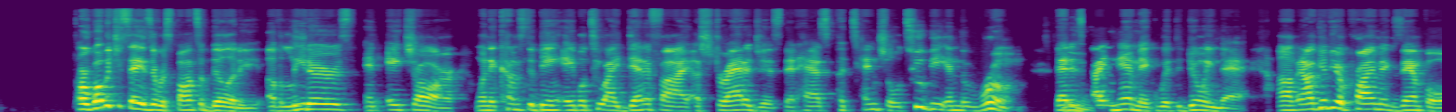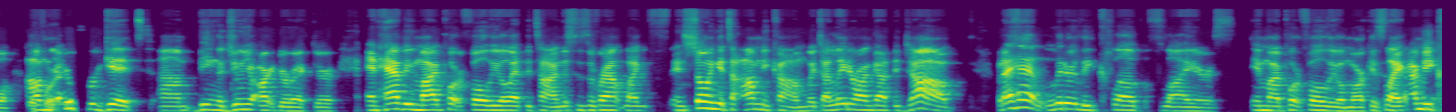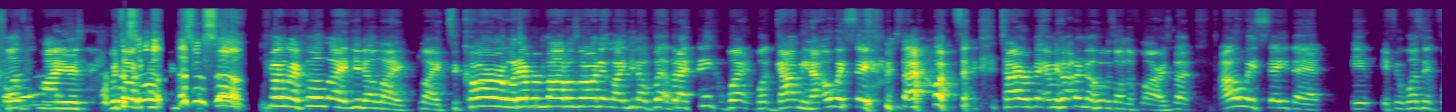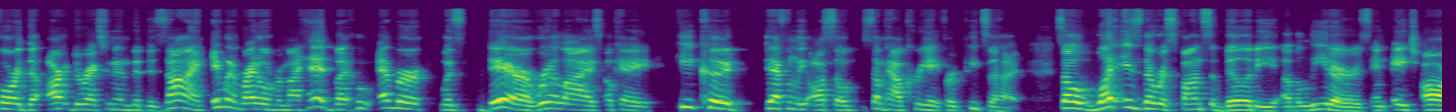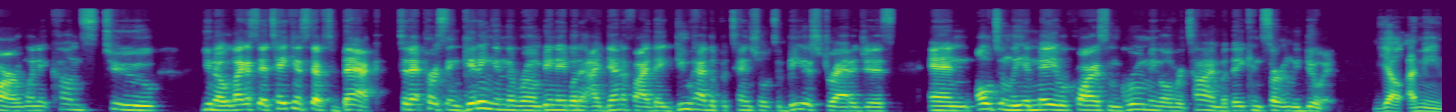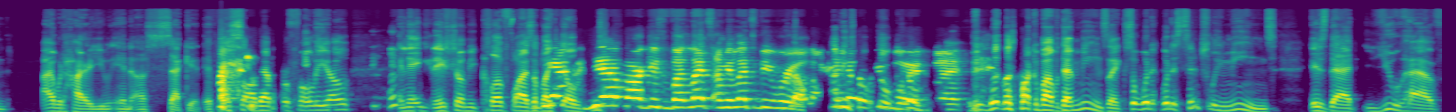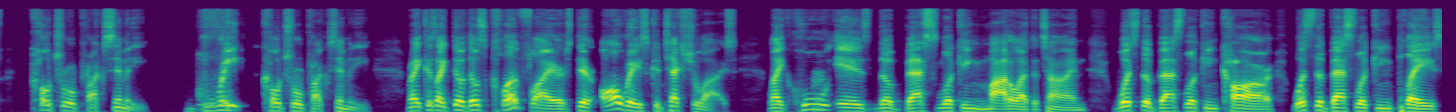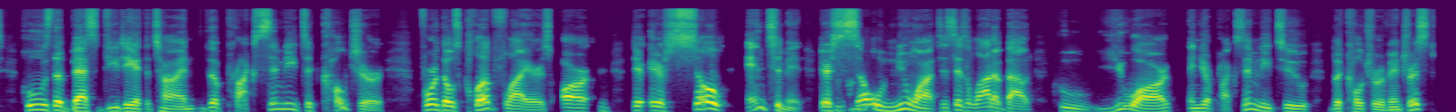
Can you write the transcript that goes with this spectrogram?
or what would you say is the responsibility of leaders and HR when it comes to being able to identify a strategist that has potential to be in the room? that mm. is dynamic with doing that. Um, and I'll give you a prime example. Go I'll never it. forget um, being a junior art director and having my portfolio at the time. This is around like and showing it to Omnicom, which I later on got the job. But I had literally club flyers in my portfolio, Marcus. Like, I mean, club flyers. We're talking about that's what's up. We're talking like full, like you know, like like Takara, whatever models are on it, like you know. But but I think what what got me, and I always say, I always say, Tyra. I mean, I don't know who was on the flyers, but I always say that if, if it wasn't for the art direction and the design, it went right over my head. But whoever was there realized, okay, he could definitely also somehow create for Pizza Hut. So, what is the responsibility of leaders in HR when it comes to, you know, like I said, taking steps back to that person getting in the room, being able to identify they do have the potential to be a strategist, and ultimately it may require some grooming over time, but they can certainly do it. Yeah, I mean, I would hire you in a second. If I saw that portfolio and they, they show me club flyers, I'm like, yeah, yo, yeah, Marcus. But let's, I mean, let's be real. Like, I, mean, so, so, would, but... let's talk about what that means. Like, so what what essentially means is that you have cultural proximity, great cultural proximity, right? Because like those club flyers, they're always contextualized like who is the best looking model at the time? What's the best looking car? What's the best looking place? Who's the best dj at the time? The proximity to culture for those club flyers are they're, they're so intimate. They're mm-hmm. so nuanced. It says a lot about who you are and your proximity to the culture of interest.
